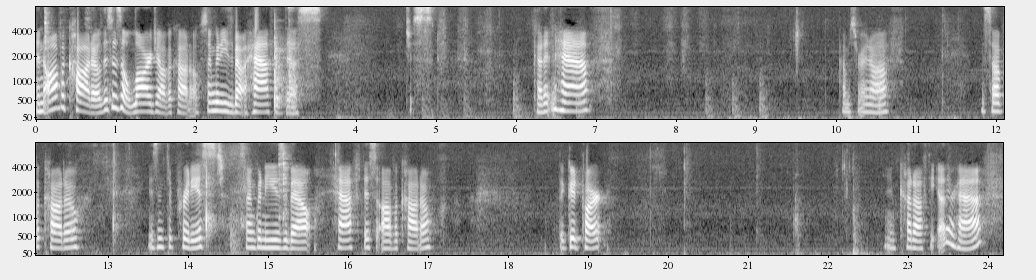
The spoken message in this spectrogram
an avocado. This is a large avocado, so I'm going to use about half of this. Just cut it in half. Comes right off. This avocado isn't the prettiest, so I'm going to use about half this avocado, the good part, and cut off the other half.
